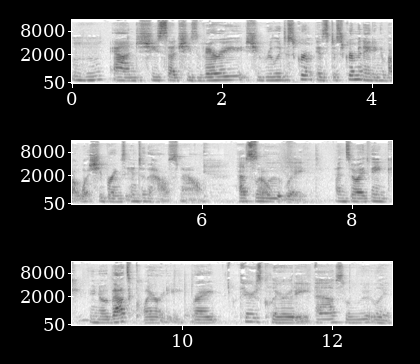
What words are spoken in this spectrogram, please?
Mm-hmm. And she said she's very, she really discrim- is discriminating about what she brings into the house now. Absolutely. And so I think, you know, that's clarity, right? There's clarity, absolutely.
